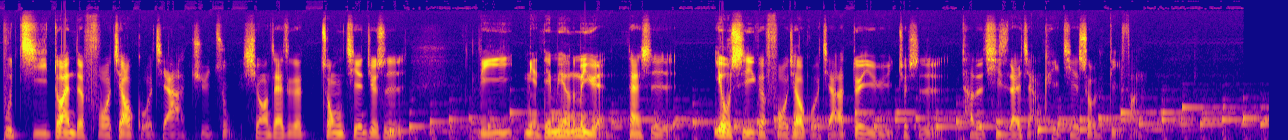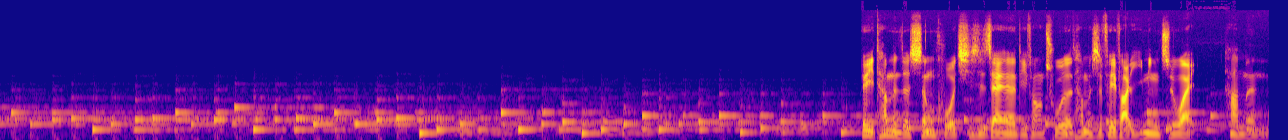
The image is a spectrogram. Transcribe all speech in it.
不极端的佛教国家居住，希望在这个中间，就是离缅甸没有那么远，但是。又是一个佛教国家，对于就是他的妻子来讲可以接受的地方。所以他们的生活，其实，在那个地方，除了他们是非法移民之外，他们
